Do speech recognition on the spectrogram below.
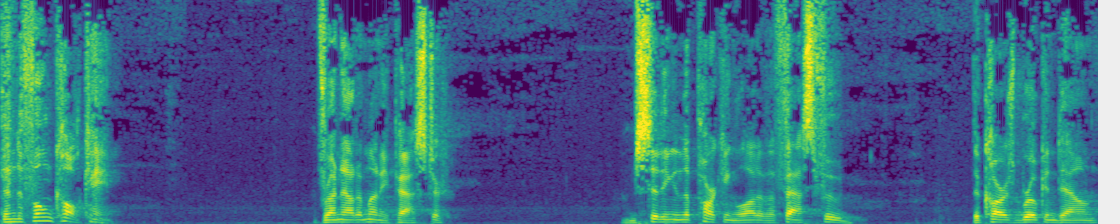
Then the phone call came. I've run out of money, Pastor. I'm sitting in the parking lot of a fast food. The car's broken down.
